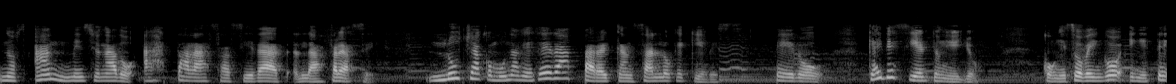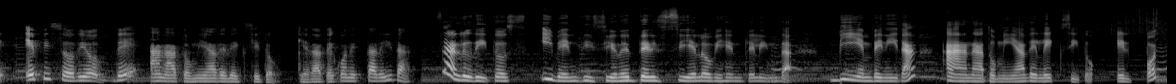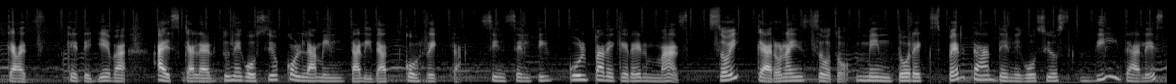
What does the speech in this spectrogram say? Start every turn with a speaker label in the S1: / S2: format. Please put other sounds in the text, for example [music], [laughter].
S1: Nos han mencionado hasta la saciedad la frase, lucha como una guerrera para alcanzar lo que quieres. Pero, ¿qué hay de cierto en ello? Con eso vengo en este episodio de Anatomía del Éxito. Quédate conectadita. Saluditos y bendiciones del cielo, mi gente linda. Bienvenida a Anatomía del Éxito, el podcast que te lleva a escalar tu negocio con la mentalidad correcta, sin sentir culpa de querer más. Soy Caroline Soto, mentora experta de negocios digitales.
